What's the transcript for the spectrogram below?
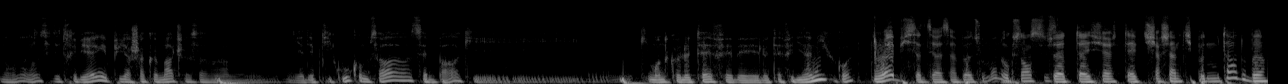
Non, non, non, c'était très bien. Et puis à chaque match, il y a des petits coups comme ça, sympas, qui, qui montrent que le TEF est, le TEF est dynamique, quoi. Ouais, puis ça intéresse un peu à tout le monde. Donc, tu as cherché un petit peu de moutarde ou pas?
